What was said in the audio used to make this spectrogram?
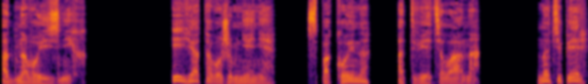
одного из них». «И я того же мнения», — спокойно ответила она. «Но теперь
